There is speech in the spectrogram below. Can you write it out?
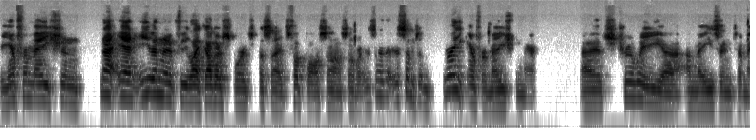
The information, not and even if you like other sports besides football, so on and so forth, there's, there's some, some great information there. Uh, it's truly uh, amazing to me,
